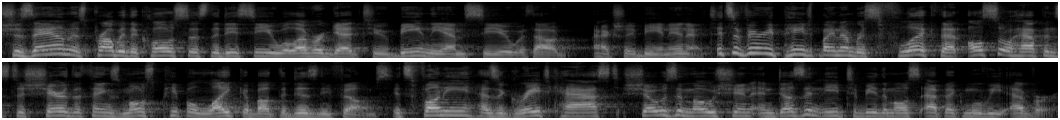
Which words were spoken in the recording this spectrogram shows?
Shazam is probably the closest the DCU will ever get to being the MCU without actually being in it. It's a very paint by numbers flick that also happens to share the things most people like about the Disney films. It's funny, has a great cast, shows emotion, and doesn't need to be the most epic movie ever.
